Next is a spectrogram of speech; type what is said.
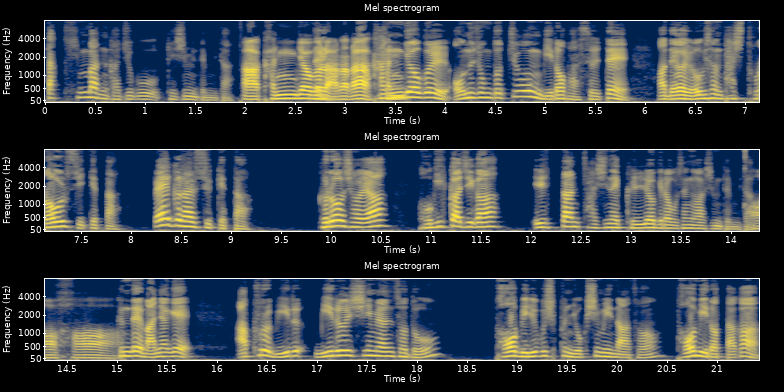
딱 힘만 가지고 계시면 됩니다. 아 간격을 네. 알아라. 간- 간격을 어느 정도 쭉 밀어봤을 때, 아, 내가 여기선 다시 돌아올 수 있겠다. 백을 할 수 있겠다. 그러셔야 거기까지가 일단 자신의 근력이라고 생각하시면 됩니다. 아하. 근데 만약에 앞으로 미르, 미르시면서도 더 밀고 싶은 욕심이 나서 더 밀었다가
